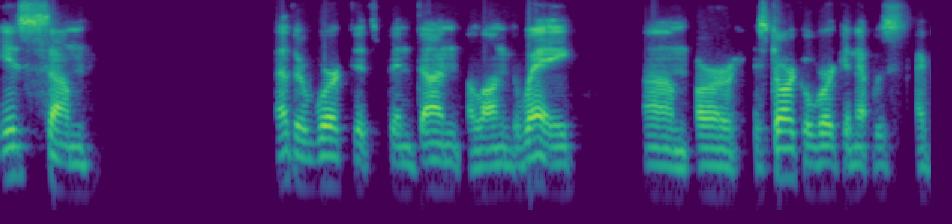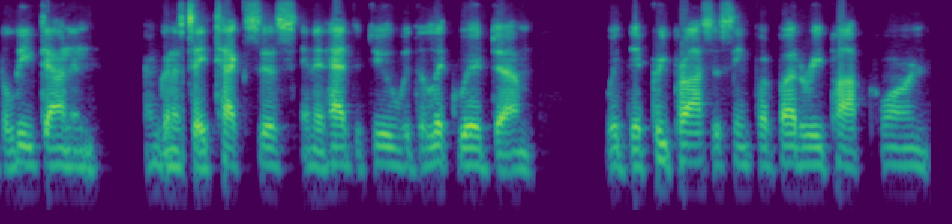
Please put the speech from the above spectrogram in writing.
is some other work that's been done along the way, um, or historical work, and that was, I believe, down in, I'm going to say Texas, and it had to do with the liquid, um, with the pre processing for buttery popcorn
